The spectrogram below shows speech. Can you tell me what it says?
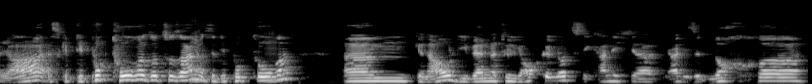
Ja, es gibt die Pucktore sozusagen, ja. das sind die Pucktore. Mhm. Ähm, genau, die werden natürlich auch genutzt. Die kann ich, äh, ja, die sind noch, äh,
